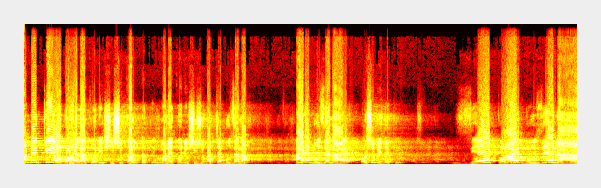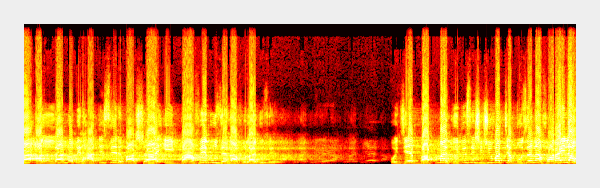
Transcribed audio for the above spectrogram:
অনেকেই অবহেলা করি শিশুকালটাতে। মনে করি শিশু বাচ্চা বুঝে না। আরে বুঝে না, অসুবিধা কি? যে কয় বুঝে না, আল্লাহ নবীর হাদিসের বাসায় এই বাফে বুঝে না, ভুলায় বুঝে। ওই যে বাপ মা কইতেছে, শিশু বাচ্চা বুঝে না ফরাইলাও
